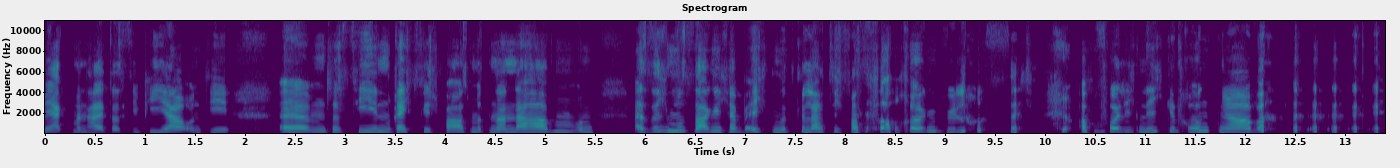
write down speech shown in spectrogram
merkt man halt, dass die Pia und die ähm, Justine recht viel Spaß miteinander haben. Und also ich muss sagen, ich habe echt mitgelacht. Ich fand es auch irgendwie lustig, obwohl ich nicht getrunken habe.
